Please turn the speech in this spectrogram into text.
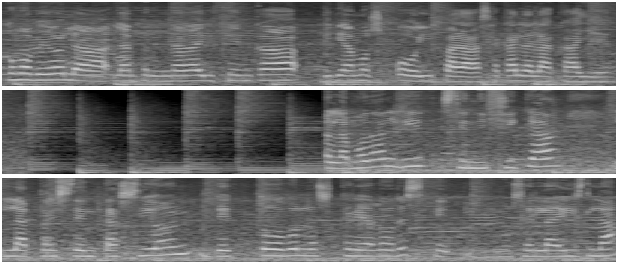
cómo veo la, la emprendada ibicenca, diríamos hoy, para sacarla a la calle. La Modal League significa la presentación de todos los creadores que vivimos en la isla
